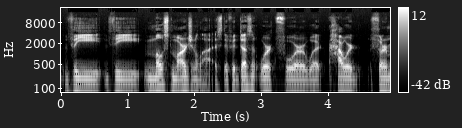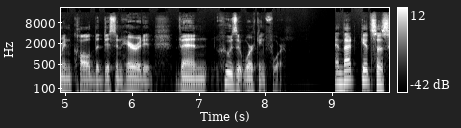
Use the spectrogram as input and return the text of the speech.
the the most marginalized, if it doesn't work for what Howard Thurman called the disinherited, then who's it working for? And that gets us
